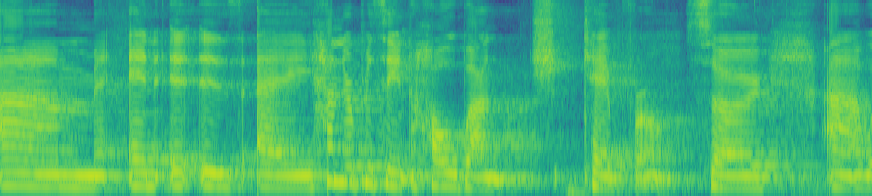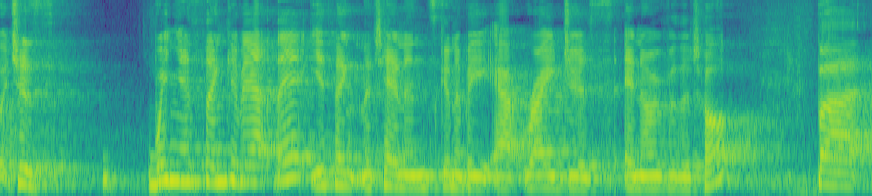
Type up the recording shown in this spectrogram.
um, and it is a 100% whole bunch Cab Franc. So, uh, which is when you think about that, you think the tannin's going to be outrageous and over the top. But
